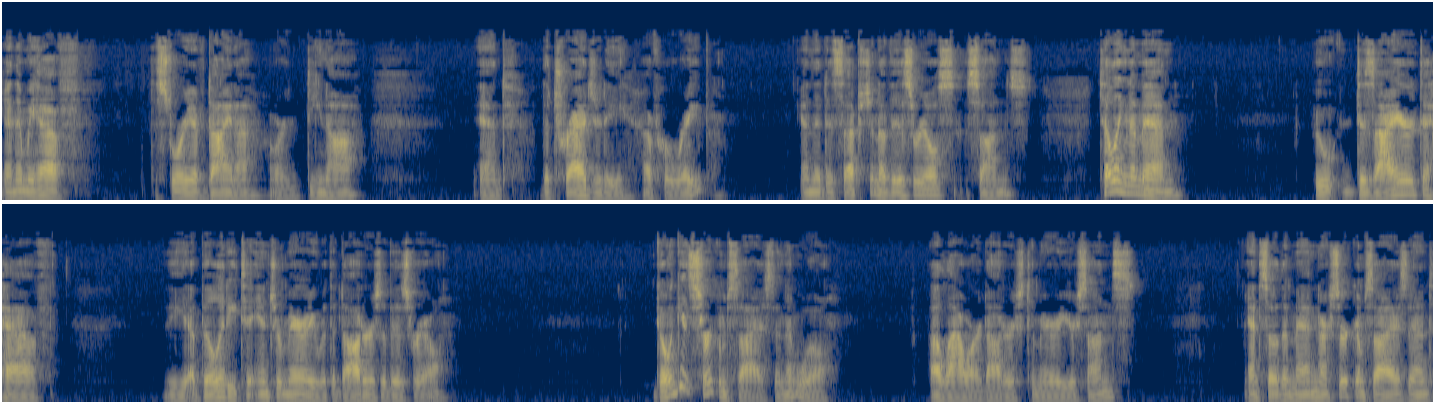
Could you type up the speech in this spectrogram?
And then we have the story of Dinah, or Dinah, and the tragedy of her rape and the deception of Israel's sons, telling the men who desired to have the ability to intermarry with the daughters of Israel go and get circumcised, and then we'll allow our daughters to marry your sons. And so the men are circumcised, and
